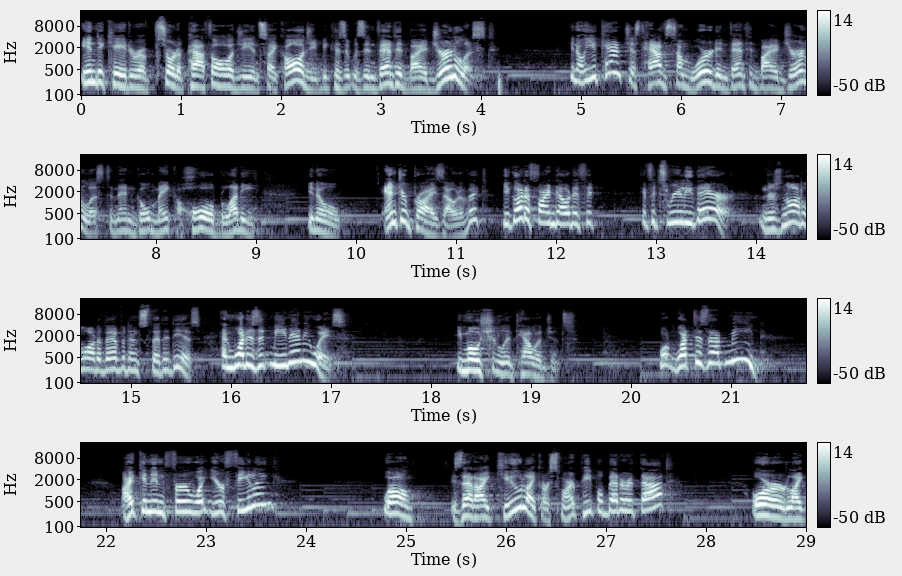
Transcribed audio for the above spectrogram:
indicator of sort of pathology and psychology because it was invented by a journalist. You know, you can't just have some word invented by a journalist and then go make a whole bloody, you know, enterprise out of it. You got to find out if it if it's really there. And there's not a lot of evidence that it is. And what does it mean anyways? Emotional intelligence. What what does that mean? I can infer what you're feeling? Well, is that IQ? Like, are smart people better at that? Or, like,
